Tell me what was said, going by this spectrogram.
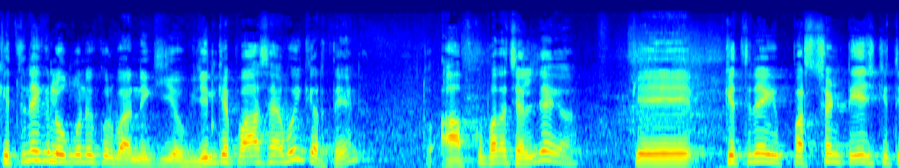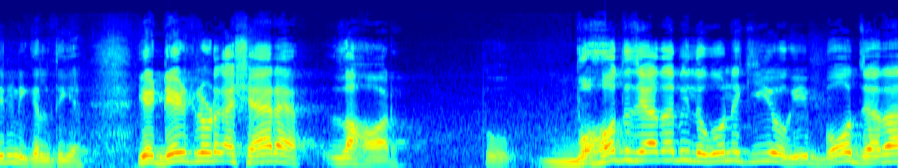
कितने के लोगों ने कुर्बानी की होगी जिनके पास है वही करते हैं ना तो आपको पता चल जाएगा कि कितने परसेंटेज कितनी निकलती है ये डेढ़ करोड़ का शहर है लाहौर तो बहुत ज़्यादा भी लोगों ने की होगी बहुत ज़्यादा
